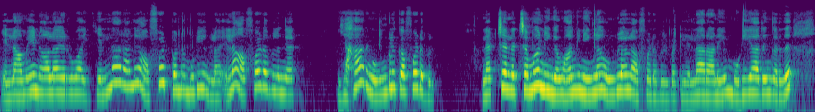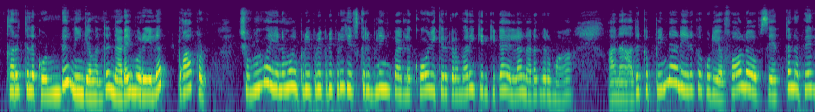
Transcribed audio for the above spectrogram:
எல்லாமே நாலாயிரரூவா எல்லாராலையும் அஃபோர்ட் பண்ண முடியுங்களா? எல்லாம் அஃபோர்டபுளுங்க யாருங்க? உங்களுக்கு அஃபோர்டபுள் லட்ச லட்சமாக நீங்கள் வாங்கினீங்களா? உங்களால் அஃபோர்டபுள் பட் எல்லாராலையும் முடியாதுங்கிறத கருத்தில் கொண்டு நீங்கள் வந்து நடைமுறையில் பார்க்கணும். சும்மா என்னமோ இப்படி இப்படி இப்படி இப்படி ஸ்கிரிப்ளிங் பேடில் கோழிக்கு இருக்கிற மாதிரி கிரிக்கிட்டா எல்லாம் நடந்துருமா? ஆனால் அதுக்கு பின்னாடி இருக்கக்கூடிய ஃபாலோஅப்ஸ் எத்தனை பேர்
